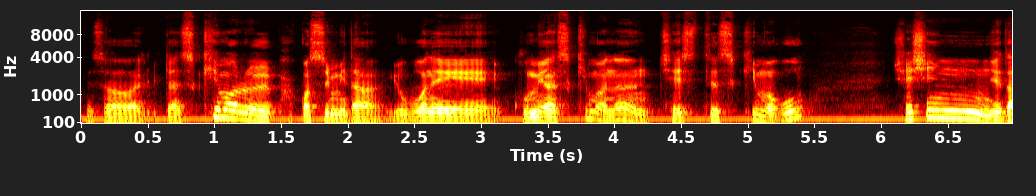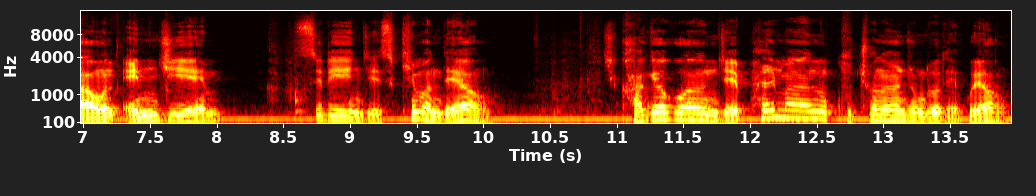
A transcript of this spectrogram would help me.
그래서 일단 스키머를 바꿨습니다. 요번에 구매한 스키머는 제스트 스키머고 최신 이제 나온 MGM3 이제 스키머인데요. 가격은 이제 89,000원 정도 되고요.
